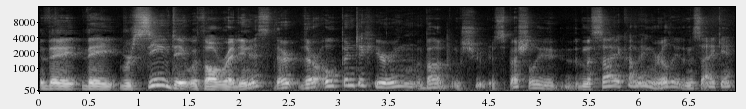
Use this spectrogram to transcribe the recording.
they they received it with all readiness. They're they're open to hearing about shoot, especially the Messiah coming. Really, the Messiah came.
